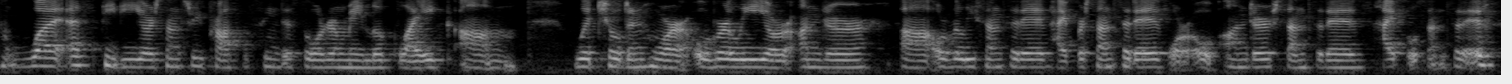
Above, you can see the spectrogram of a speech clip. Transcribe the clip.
what SPD or sensory processing disorder may look like um, with children who are overly or under uh, overly sensitive, hypersensitive, or under sensitive, hyposensitive.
